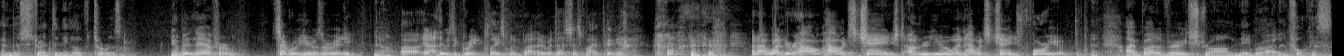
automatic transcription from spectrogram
and the strengthening of tourism. You've been there for several years already. Yeah. Uh, and I think it was a great placement, by the way, but that's just my opinion. and I wonder how, how it's changed under you and how it's changed for you. I brought a very strong neighbor island focus.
